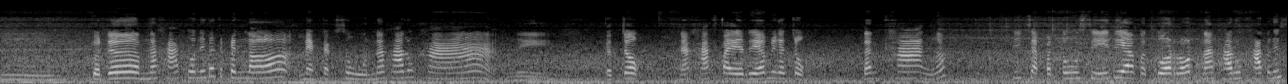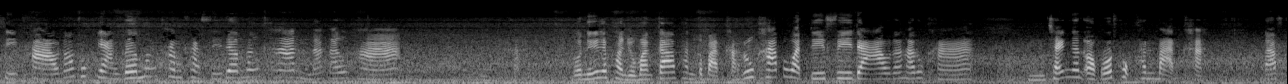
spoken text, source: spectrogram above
อืมกว่าเดิมนะคะ ตัวนี้ก็จะเป็นล้อแม็กจากศูนย์นะคะ ลูกค้า นี่กระจกนะคะ ไฟเลี้ยวมีกระจกด้านข้างเนาะที่จับประตูสีเดียวกับตัวรถนะคะ ลูกค้าตัวนี้สีขาวเนาะทุกอย่างเดิมทั้งคันค่ะสีเดิมทั้งคันนะคะ ลูกค้า ตัวนี้ก็จะผ่อนอยู่ประมาณ9,000กว่าบาทค่ะ ลูกค้าประวัติดีฟรีดาวนะคะ ลูกค้าใช้เงินออกรถ6,000บาทค่ะตาไฟ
